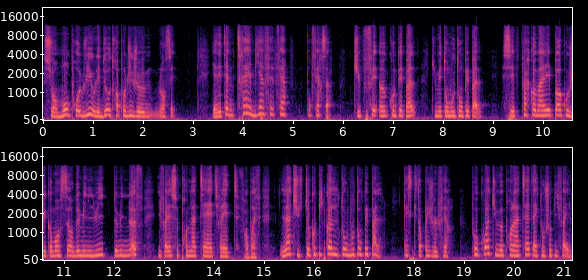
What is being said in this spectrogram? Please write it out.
sur mon produit ou les deux ou trois produits que je veux lancer. Il y a des thèmes très bien faits pour faire ça. Tu fais un compte PayPal, tu mets ton bouton PayPal. C'est pas comme à l'époque où j'ai commencé en 2008, 2009, il fallait se prendre la tête, il fallait être... Enfin bref. Là, tu te copie-colles ton bouton PayPal. Qu'est-ce qui t'empêche de le faire? Pourquoi tu me prends la tête avec ton Shopify?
